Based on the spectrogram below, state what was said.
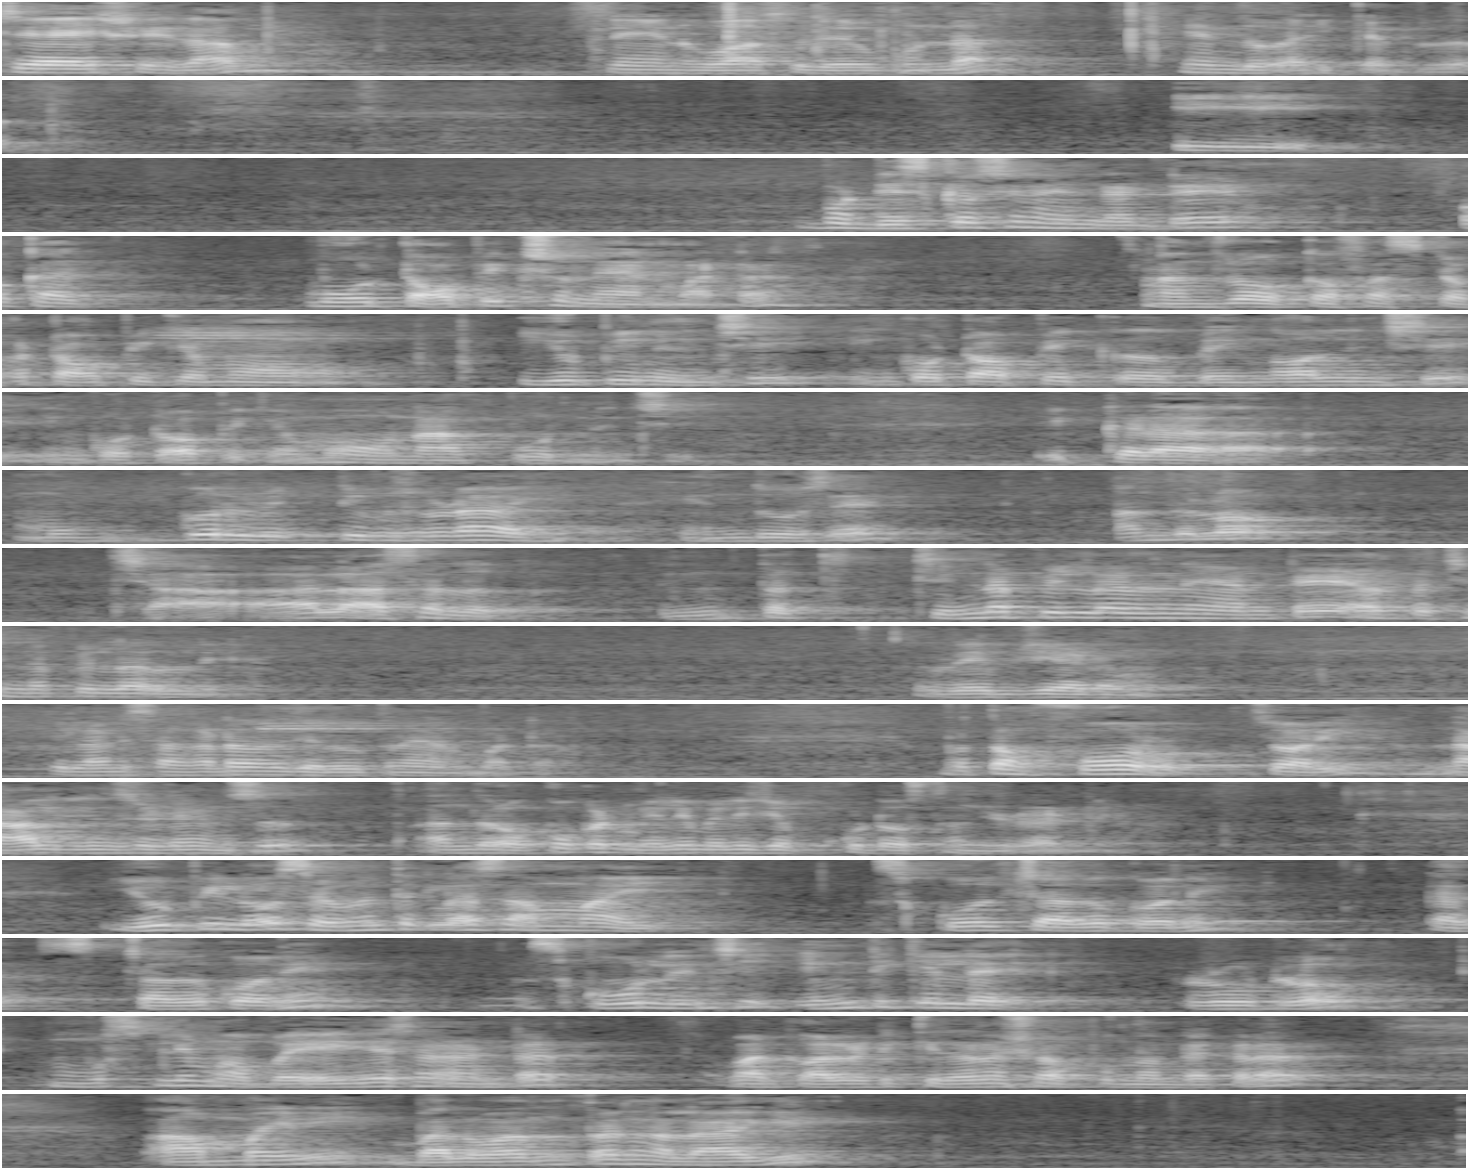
జై శ్రీరామ్. నేను వాసుదేవకుండ హిందూ ఐక్యత ఈ ఇప్పుడు డిస్కషన్ ఏంటంటే ఒక మూడు టాపిక్స్ ఉన్నాయన్నమాట. అందులో ఒక ఫస్ట్ ఒక టాపిక్ ఏమో యూపీ నుంచి ఇంకో టాపిక్ బెంగాల్ నుంచి ఇంకో టాపిక్ ఏమో నాగ్పూర్ నుంచి. ఇక్కడ ముగ్గురు విక్టిమ్స్ కూడా హిందూసే అందులో చాలా అసలు ఎంత చిన్న పిల్లల్ని అంటే అంత చిన్న పిల్లల్ని రేప్ చేయడం ఇలాంటి సంఘటనలు జరుగుతున్నాయి అనమాట మొత్తం ఫోర్ సారీ నాలుగు ఇన్సిడెంట్స్ అందులో ఒక్కొక్కటి మెల్లి మెల్లి చెప్పుకుంటూ వస్తాను చూడండి. యూపీలో సెవెంత్ క్లాస్ అమ్మాయి స్కూల్ చదువుకొని చదువుకొని స్కూల్ నుంచి ఇంటికి వెళ్ళే రూట్లో ముస్లిం అబ్బాయి ఏం చేశాడంట వాడికి ఆల్రెడీ కిరాణా షాప్ ఉందంట అక్కడ. ఆ అమ్మాయిని బలవంతంగా లాగి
